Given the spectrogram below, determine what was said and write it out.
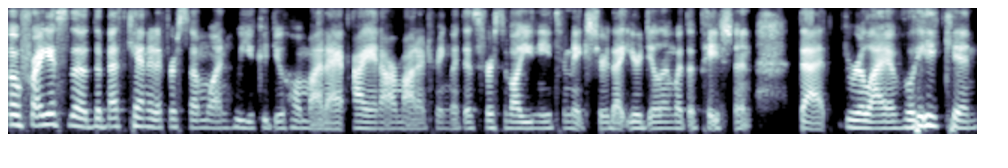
So for I guess the, the best candidate for someone who you could do home INR monitoring with is first of all, you need to make sure that you're dealing with a patient that reliably can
